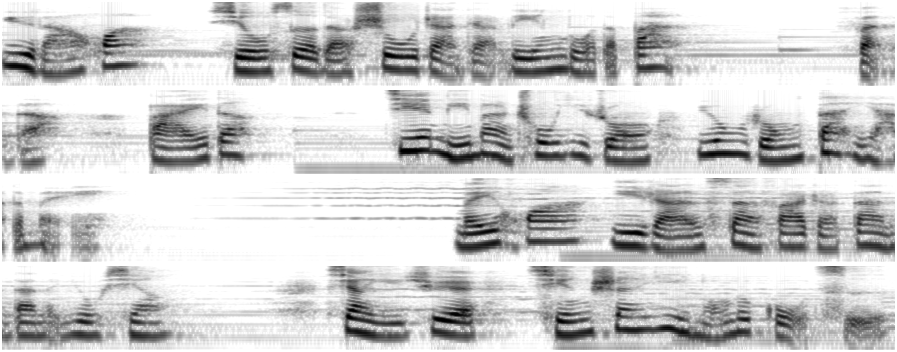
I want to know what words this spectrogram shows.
玉兰花羞涩地舒展着绫罗的瓣，粉的、白的，皆弥漫出一种雍容淡雅的美。梅花依然散发着淡淡的幽香，像一阙情深意浓的古词。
